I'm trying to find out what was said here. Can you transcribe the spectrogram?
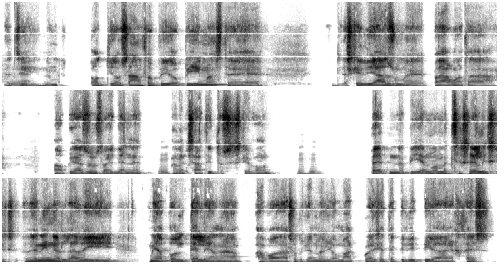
έτσι, ναι. νομίζω ότι ως άνθρωποι οι οποίοι είμαστε, σχεδιάζουμε πράγματα τα οποία ζουν στο ίντερνετ, mm-hmm. ανεξαρτήτως συσκευών, πρέπει να πηγαίνουμε με τις εξελίξεις. Δεν είναι δηλαδή μια πολυτέλεια να αγοράσω το καινούριο Mac που έρχεται επειδή πήρα εχθές.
